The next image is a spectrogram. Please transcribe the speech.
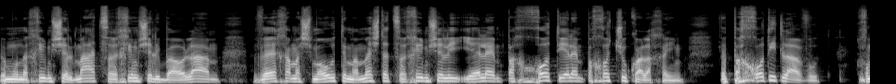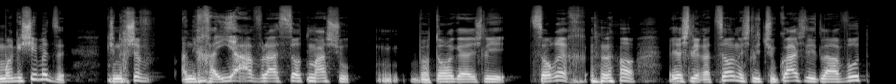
במונחים של מה הצרכים שלי בעולם ואיך המשמעות תממש את הצרכים שלי, יהיה להם פחות, יהיה להם פחות תשוקה לחיים ופחות התלהבות. אנחנו מרגישים את זה. כשאני חושב, אני חייב לעשות משהו, באותו רגע יש לי צורך, לא, יש לי רצון, יש לי תשוקה, יש לי התלהבות,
